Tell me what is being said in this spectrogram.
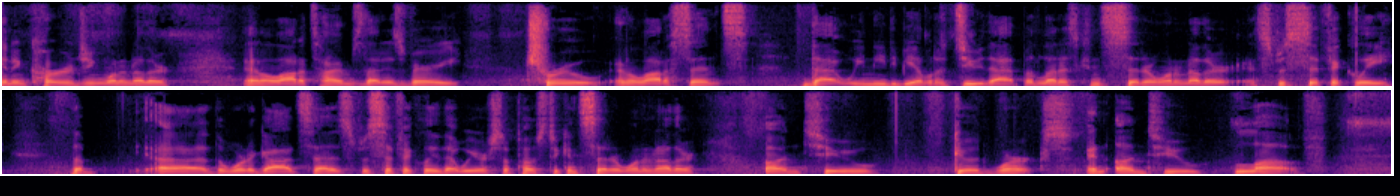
and encouraging one another. And a lot of times that is very true in a lot of sense that we need to be able to do that. But let us consider one another specifically the uh, the word of god says specifically that we are supposed to consider one another unto good works and unto love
